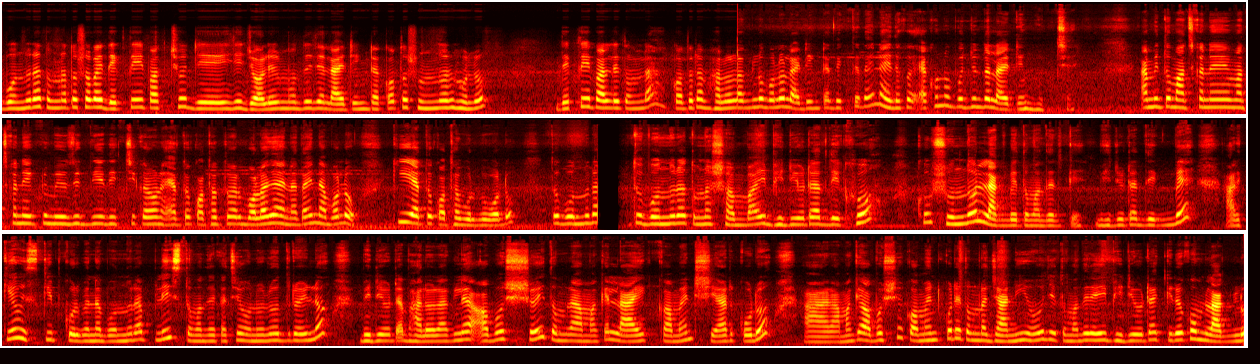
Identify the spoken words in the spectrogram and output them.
বন্ধুরা, তোমরা তো সবাই দেখতেই পাচ্ছ যে এই যে জলের মধ্যে যে লাইটিংটা কত সুন্দর হলো। দেখতেই পারলে তোমরা কতটা ভালো লাগল বলো। লাইটিংটা দেখতে তাই না? দেখো এখনও পর্যন্ত লাইটিং হচ্ছে। আমি তো মাঝখানে মাঝখানে একটু মিউজিক দিয়ে দিচ্ছি, কারণ এত কথা তো আর বলা যায় না, তাই না বলো? কি এত কথা বলব বলো? তো বন্ধুরা তো বন্ধুরা, তোমরা সবাই ভিডিওটা দেখো। খুব সুন্দর লাগবে তোমাদেরকে। ভিডিওটা দেখবে আর কেউ স্কিপ করবে না। বন্ধুরা প্লিজ তোমাদের কাছে অনুরোধ রইল, ভিডিওটা ভালো লাগলে অবশ্যই তোমরা আমাকে লাইক কমেন্ট শেয়ার করো। আর আমাকে অবশ্যই কমেন্ট করে তোমরা জানিও যে তোমাদের এই ভিডিওটা কীরকম লাগল।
